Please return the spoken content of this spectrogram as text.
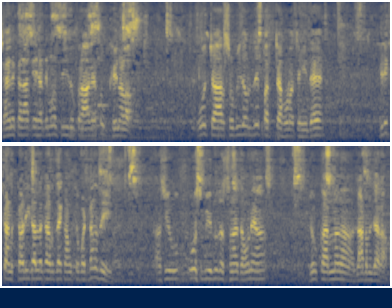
ਸਾਈਨ ਕਰਾ ਕੇ ਸਾਡੇ ਮੰਤਰੀ ਤੋਂ ਕਰਾ ਗਿਆ ਧੋਖੇ ਨਾਲ, ਉਹ 420 ਦਾ ਉਹਦੇ ਪਰਚਾ ਹੋਣਾ ਚਾਹੀਦਾ ਹੈ। ਜਿਹੜੀ ਕਣਕ ਵਾਲੀ ਗੱਲ ਕਰਦਾ ਕਣਕ ਵੱਢਣ ਦੀ, ਅਸੀਂ ਉਸ ਵੀਰ ਨੂੰ ਦੱਸਣਾ ਚਾਹੁੰਦੇ ਹਾਂ ਜੋ ਕਰਨ ਲੜ ਮਜਾਰਾ।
